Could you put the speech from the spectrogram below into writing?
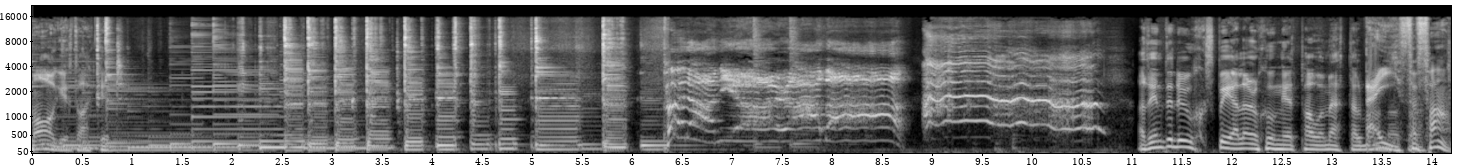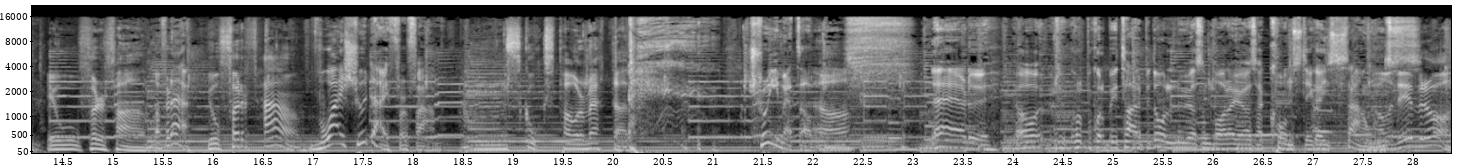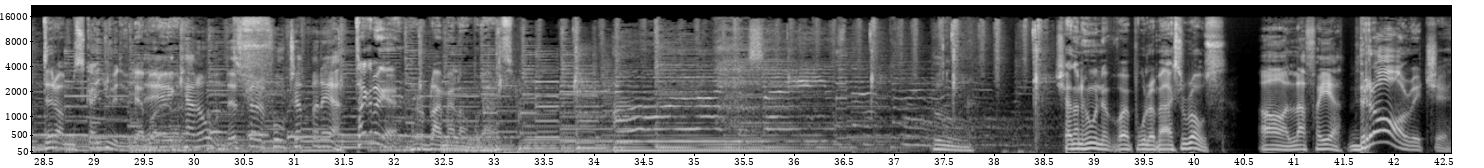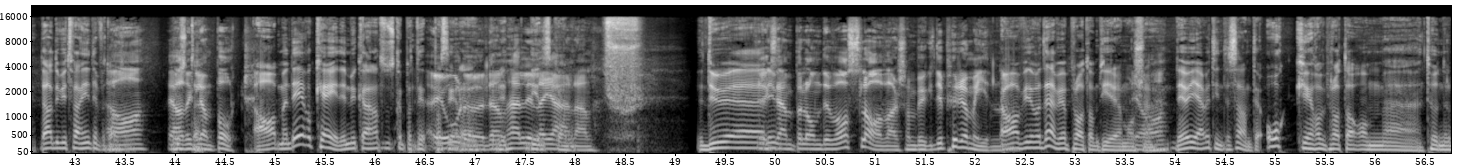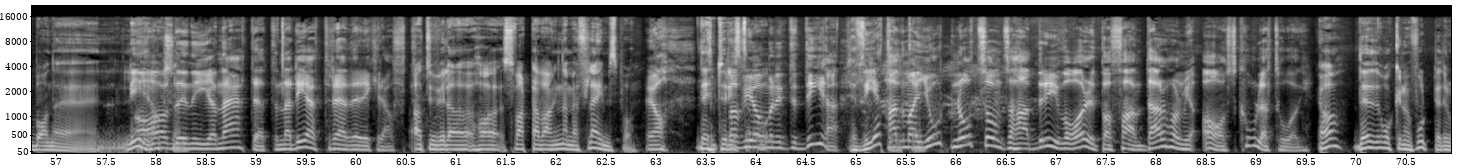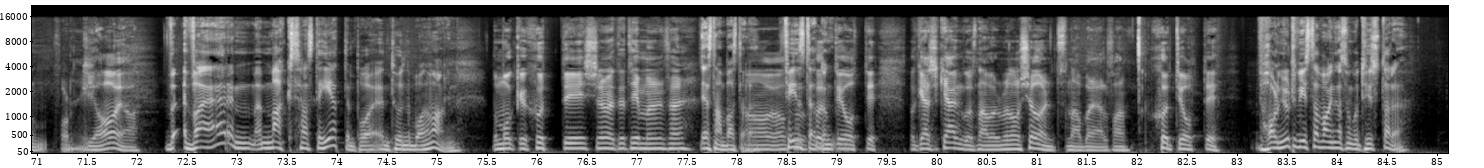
magiskt vackert. Att inte du spelar och sjunger ett power metal-band Nej, alltså. för fan. Jo, för fan. Varför det? Jo, för fan. Why should I for fan? Skogs-power metal. Tree metal. Ja. Det är du. Jag håller på att kolla på Gitarrpedal nu som bara gör så här konstiga sounds. ja, men det är bra. Drömska ljud vill jag bara Det är göra. kanon. Det ska du fortsätta med det. Tack så mycket. Här har du Blind Melon på bandet. Känner ni hon var jag polare med Axl Rose? Ja, Lafayette. Bra Richie! Det hade vi tvärnit för ett tag Ja, jag hade Just det. glömt bort. Ja, men det är okej. Det är mycket annat som ska passera. Jo du, den här lilla din hjärnan. Du, eh, Till det- exempel om det var slavar som byggde pyramiderna. Ja, det var det vi har pratat om tidigare i morse. Ja. Det är jävligt intressant. Och har vi pratat om uh, tunnelbanelinjen Ja, också. det nya nätet, när det träder i kraft. Att vi vill ha svarta vagnar med flames på. Ja, Det är en turist- varför gör man inte det? Jag vet hade inte. man gjort något sånt så hade det ju varit, bara fan, där har de ju ascoola tåg. Ja, det åker nog fort det tror folk. Ja, ja. V- vad är maxhastigheten på en tunnelbanevagn? De åker 70 km i timmen ungefär. Det är snabbast eller? Ja, Finns det? De, 70-80. De kanske kan gå snabbare, men de kör inte snabbare i alla fall. 70-80. har de gjort vissa vagnar som går tystare?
